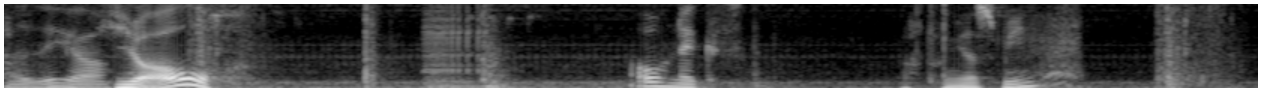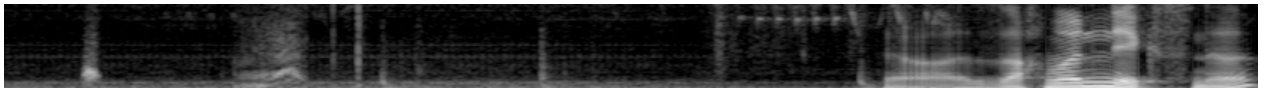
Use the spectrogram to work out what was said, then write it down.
Na sicher. hier auch. Auch nix. Achtung, Jasmin. Ja, sag mal nix, ne?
